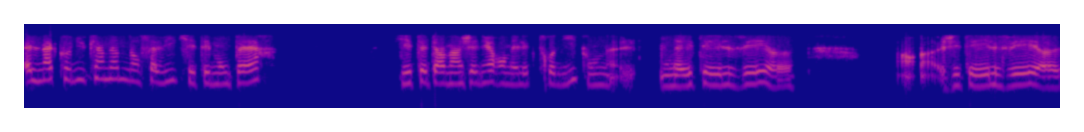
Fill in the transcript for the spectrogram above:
elle n'a connu qu'un homme dans sa vie qui était mon père, qui était un ingénieur en électronique. On, a été élevé, euh, j'étais élevé euh,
